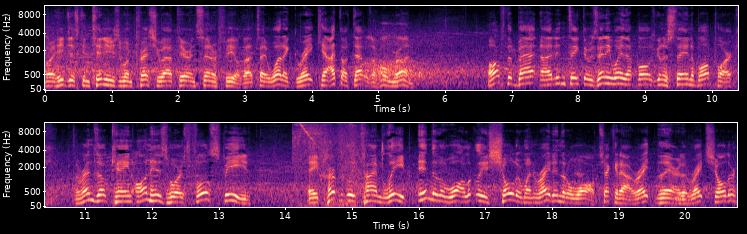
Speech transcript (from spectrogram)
Boy, he just continues to impress you out there in center field. I tell you what a great catch. I thought that was a home run. Off the bat, I didn't think there was any way that ball was going to stay in the ballpark. Lorenzo Cain on his horse, full speed. A perfectly timed leap into the wall. Looked like his shoulder went right into the wall. Check it out right there. The right shoulder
